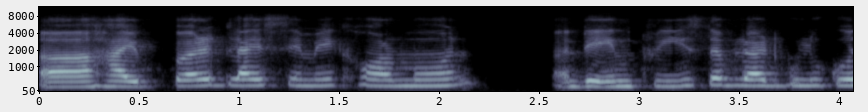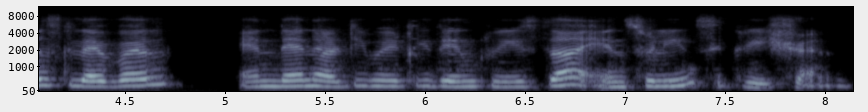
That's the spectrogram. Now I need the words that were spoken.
uh, hyperglycemic hormone, uh, they increase the blood glucose level and then ultimately they increase the insulin secretion.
